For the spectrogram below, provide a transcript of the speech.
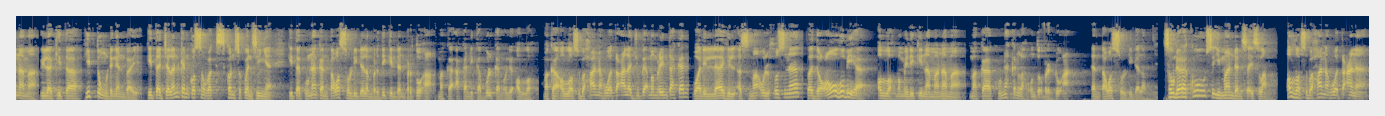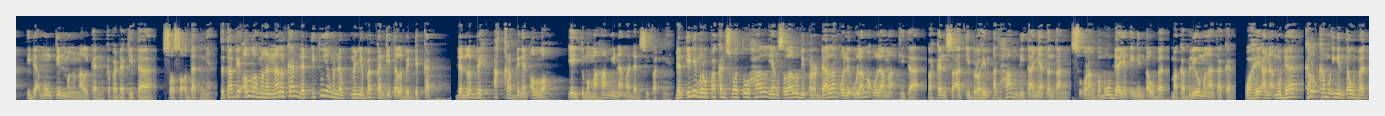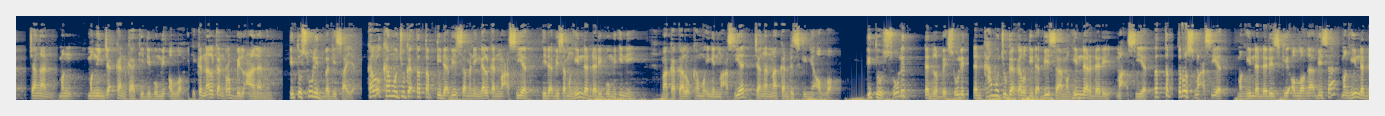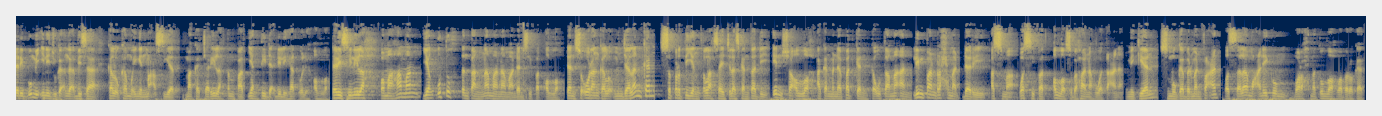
nama. Bila kita hitung dengan baik, kita jalankan konsekuensinya, kita gunakan tawassul di dalam berzikir dan berdoa, maka akan dikabulkan oleh Allah. Maka Allah Subhanahu wa taala juga memerintahkan walillahil asmaul husna fad'uuhu biha Allah memiliki nama-nama, maka gunakanlah untuk berdoa dan tawassul di dalamnya. Saudaraku seiman dan seislam, Allah Subhanahu wa taala tidak mungkin mengenalkan kepada kita sosok zatnya. Tetapi Allah mengenalkan dan itu yang menyebabkan kita lebih dekat dan lebih akrab dengan Allah yaitu memahami nama dan sifatnya. Dan ini merupakan suatu hal yang selalu diperdalam oleh ulama-ulama kita. Bahkan saat Ibrahim Adham ditanya tentang seorang pemuda yang ingin taubat, maka beliau mengatakan, Wahai anak muda, kalau kamu ingin taubat, jangan meng menginjakkan kaki di bumi Allah. Dikenalkan Rabbil Alamin. Itu sulit bagi saya. Kalau kamu juga tetap tidak bisa meninggalkan maksiat, tidak bisa menghindar dari bumi ini, maka kalau kamu ingin maksiat, jangan makan rezekinya Allah. Itu sulit dan lebih sulit. Dan kamu juga kalau tidak bisa menghindar dari maksiat, tetap terus maksiat menghindar dari rezeki Allah nggak bisa, menghindar dari bumi ini juga nggak bisa. Kalau kamu ingin maksiat, maka carilah tempat yang tidak dilihat oleh Allah. Dari sinilah pemahaman yang utuh tentang nama-nama dan sifat Allah. Dan seorang kalau menjalankan seperti yang telah saya jelaskan tadi, insya Allah akan mendapatkan keutamaan limpahan rahmat dari asma wa sifat Allah Subhanahu wa taala. Demikian, semoga bermanfaat. Wassalamualaikum warahmatullahi wabarakatuh.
